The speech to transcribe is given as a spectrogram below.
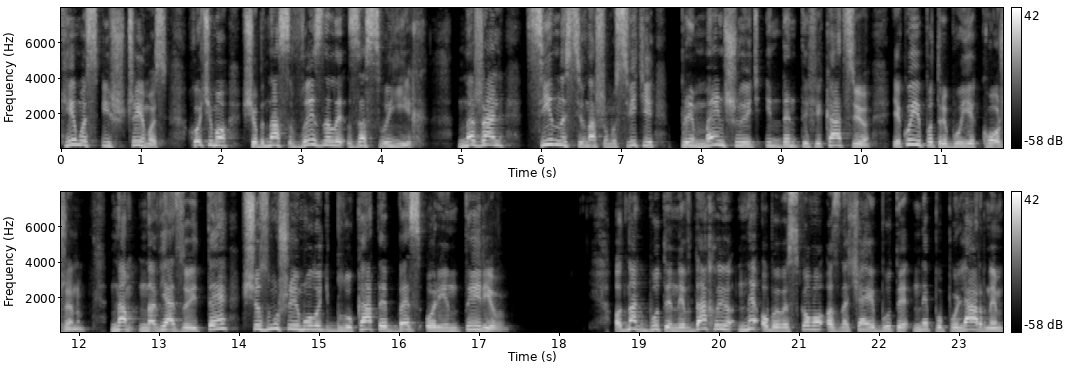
кимось і з чимось. Хочемо, щоб нас визнали за своїх. На жаль, цінності в нашому світі применшують ідентифікацію, якої потребує кожен. Нам нав'язують те, що змушує молодь блукати без орієнтирів. Однак бути невдахою не обов'язково означає бути непопулярним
